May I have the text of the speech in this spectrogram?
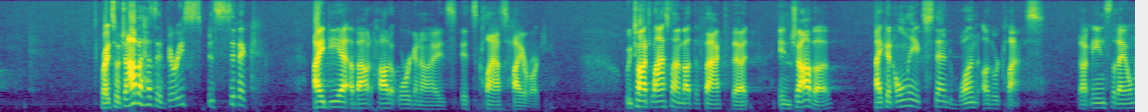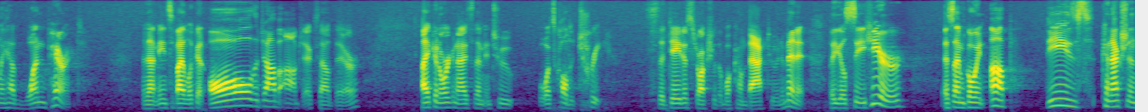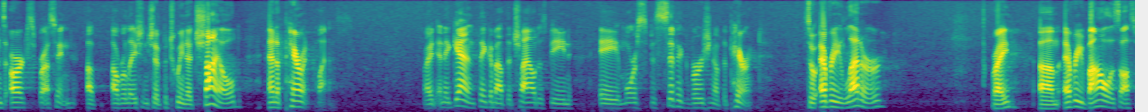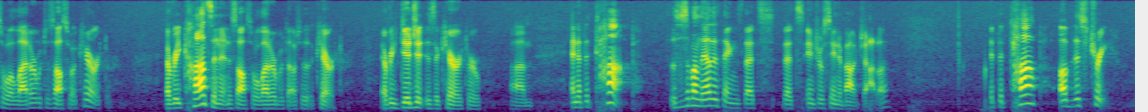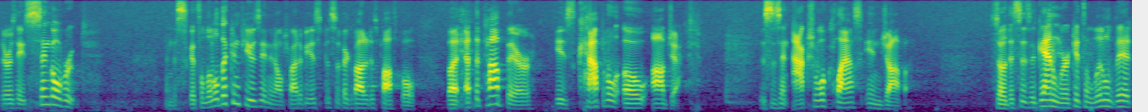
Right, so Java has a very specific idea about how to organize its class hierarchy. We talked last time about the fact that in Java, I can only extend one other class. That means that I only have one parent. And that means if I look at all the Java objects out there, I can organize them into what's called a tree. It's the data structure that we'll come back to in a minute. But you'll see here, as I'm going up, these connections are expressing a, a relationship between a child and a parent class. Right? And again, think about the child as being a more specific version of the parent. So every letter, right, um, every vowel is also a letter, which is also a character. Every consonant is also a letter, which is also a character. Every digit is a character. Um, and at the top, this is one of the other things that's, that's interesting about Java. At the top of this tree, there is a single root. And this gets a little bit confusing, and I'll try to be as specific about it as possible. But at the top there is capital O object. This is an actual class in Java. So this is, again, where it gets a little bit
